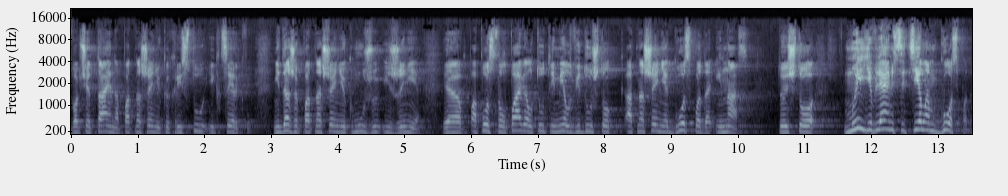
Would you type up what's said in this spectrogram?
вообще тайна по отношению к Христу и к церкви, не даже по отношению к мужу и жене. Э, апостол Павел тут имел в виду, что отношение Господа и нас, то есть, что мы являемся телом Господа.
